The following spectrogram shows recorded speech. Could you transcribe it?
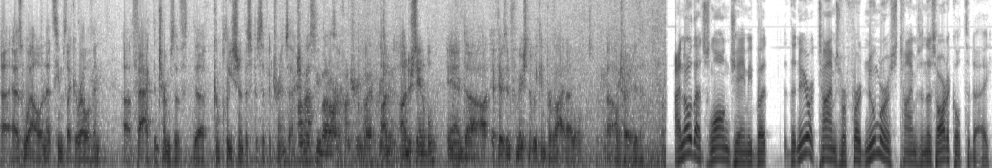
uh, as well, and that seems like a relevant uh, fact in terms of the completion of the specific transaction. I'm asking about our country, but I appreciate un- it. understandable, and uh, if there's information that we can provide, I will. Uh, I'll try to do that. I know that's long, Jamie, but the New York Times referred numerous times in this article today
